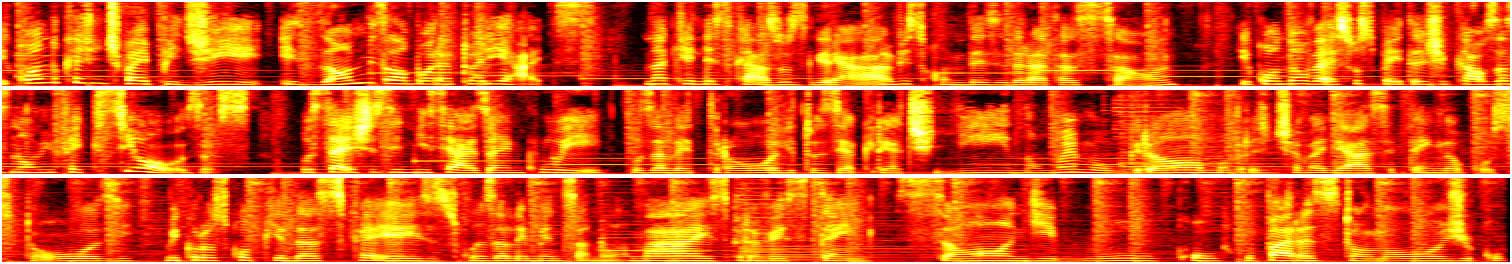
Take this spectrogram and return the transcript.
E quando que a gente vai pedir exames laboratoriais? Naqueles casos graves, como desidratação, e quando houver suspeitas de causas não infecciosas. Os testes iniciais vão incluir os eletrólitos e a creatinina, um hemograma para a gente avaliar se tem leucocitose, microscopia das fezes com os elementos anormais para ver se tem sangue, muco, o parasitológico,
